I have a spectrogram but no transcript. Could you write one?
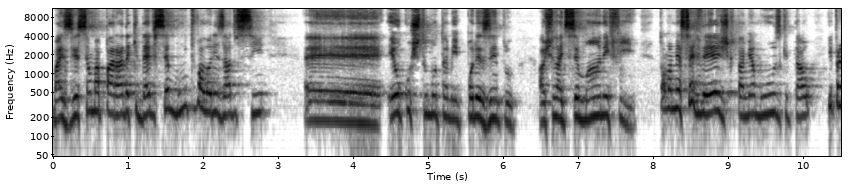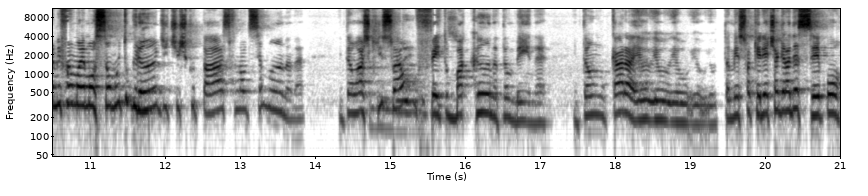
mas essa é uma parada que deve ser muito valorizado sim é, eu costumo também, por exemplo, aos finais de semana, enfim, tomar minha cerveja, escutar minha música e tal. E para mim foi uma emoção muito grande te escutar esse final de semana, né? Então acho que isso é um feito bacana também, né? Então, cara, eu, eu, eu, eu, eu também só queria te agradecer por,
